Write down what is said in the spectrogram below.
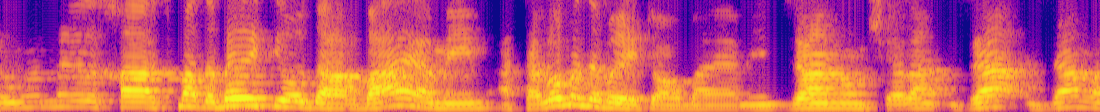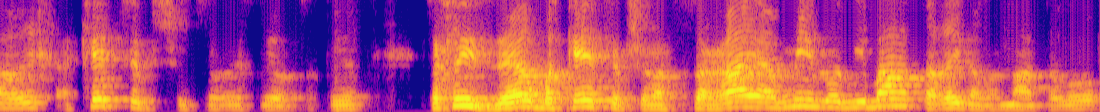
הוא אומר לך תשמע דבר איתי עוד ארבעה ימים, אתה לא מדבר איתו ארבעה ימים, זה הנונשלה, זה, זה המעריך, הקצב שצריך להיות, צריך, צריך להיזהר בקצב של עשרה ימים לא דיברת, רגע מה אתה לא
